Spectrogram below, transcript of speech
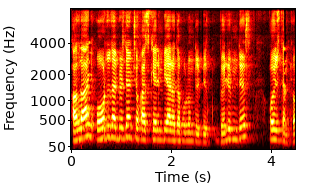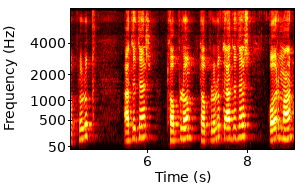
Alay orduda birden çok askerin bir arada bulunduğu bir bölümdür. O yüzden topluluk adıdır. Toplum topluluk adıdır. Orman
